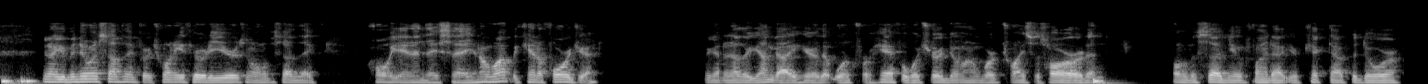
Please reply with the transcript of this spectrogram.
You know, you've been doing something for 20, 30 years, and all of a sudden they call you in and they say, you know what, we can't afford you. We got another young guy here that worked for half of what you're doing and worked twice as hard. And all of a sudden you find out you're kicked out the door.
